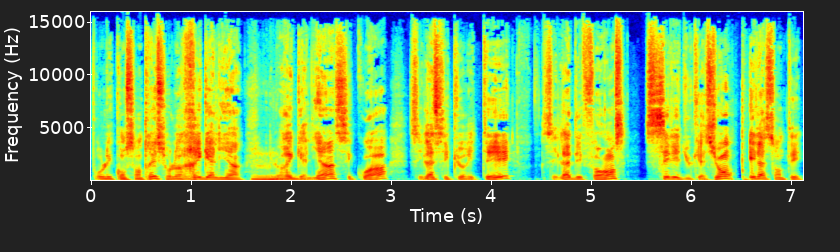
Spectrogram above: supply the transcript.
pour les concentrer sur le régalien. Mhm. Le régalien, c'est quoi? C'est la sécurité, c'est la défense, c'est l'éducation et la santé.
